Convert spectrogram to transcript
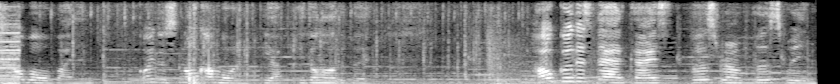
Snowball fighting. Going to snow combo. Yeah, you don't know how to play. How good is that, guys? First round, first win.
